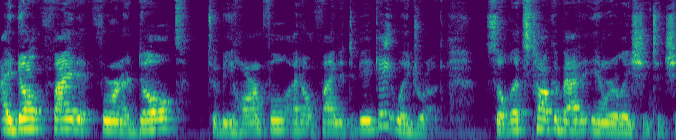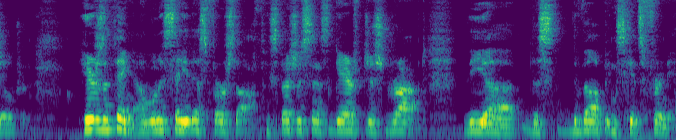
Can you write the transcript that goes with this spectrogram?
I don't find it for an adult to be harmful. I don't find it to be a gateway drug. So let's talk about it in relation to children. Here's the thing. I want to say this first off, especially since Gareth just dropped the uh, this developing schizophrenia.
